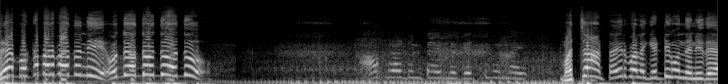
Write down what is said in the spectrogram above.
రే బొక్క పడిపోతుంది వద్దు వద్దు వద్దు వద్దు మచ్చా టైర్ బాగా గట్టిగా ఉంది నీదే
